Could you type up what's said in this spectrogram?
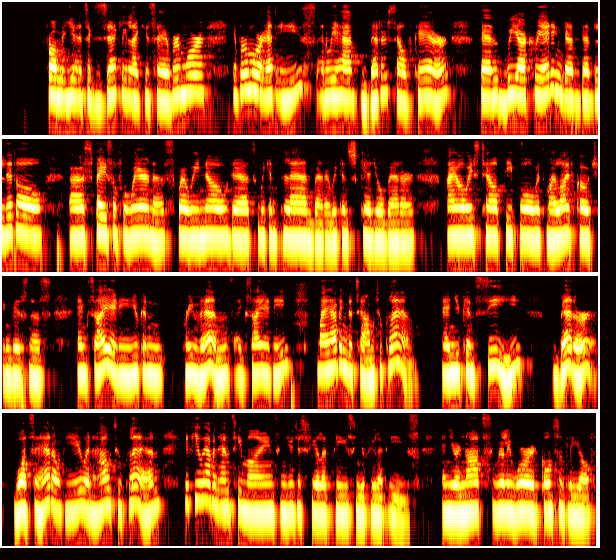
From yeah, it's exactly like you say. We're more if we're more at ease and we have better self-care, then we are creating that that little uh, space of awareness where we know that we can plan better, we can schedule better. I always tell people with my life coaching business, anxiety, you can prevent anxiety by having the time to plan. And you can see better what's ahead of you and how to plan if you have an empty mind and you just feel at peace and you feel at ease and you're not really worried constantly of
